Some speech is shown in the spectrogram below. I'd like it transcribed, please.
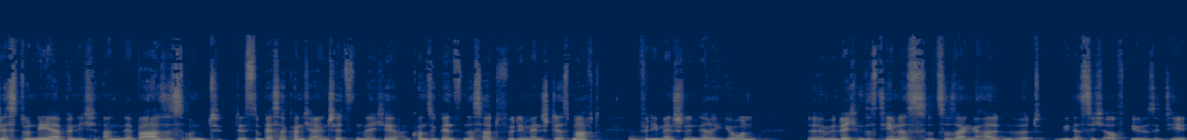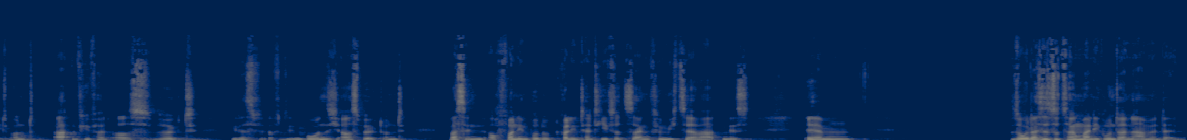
desto näher bin ich an der Basis und desto besser kann ich einschätzen, welche Konsequenzen das hat für den Mensch, der es macht, für die Menschen in der Region, ähm, in welchem System das sozusagen gehalten wird, wie das sich auf Biodiversität und Artenvielfalt auswirkt, wie das auf den Boden sich auswirkt und was in, auch von dem Produkt qualitativ sozusagen für mich zu erwarten ist. Ähm, so, das ist sozusagen mal die Grundannahme.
